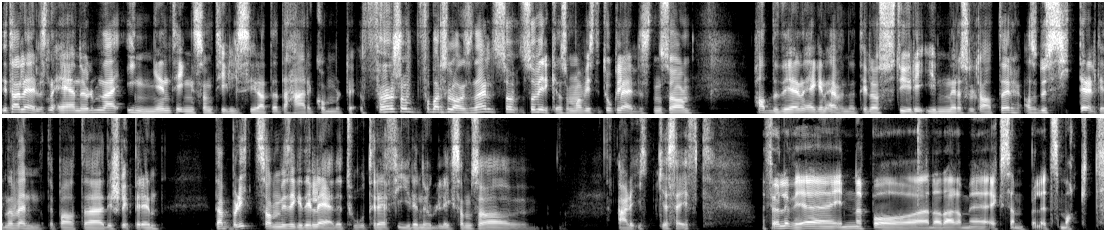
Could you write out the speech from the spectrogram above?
De tar ledelsen 1-0, men det er ingenting som tilsier at dette her kommer til Før, så, For Barcelona sin del, så, så virker det som at hvis de tok ledelsen, så hadde de en egen evne til å styre inn resultater. Altså Du sitter hele tiden og venter på at eh, de slipper inn. Det har blitt sånn hvis ikke de leder 2-3-4-0, liksom, så er det ikke safe. Jeg føler vi er inne på det der med eksempelets makt.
